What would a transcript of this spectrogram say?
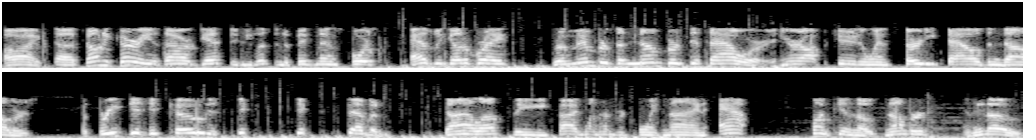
All right. Uh, Tony Curry is our guest if you listen to Big Noon Sports. As we go to break, remember the number this hour and your opportunity to win $30,000. The three digit code is 667. Dial up the Tide 100.9 app, punch in those numbers, and who knows?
